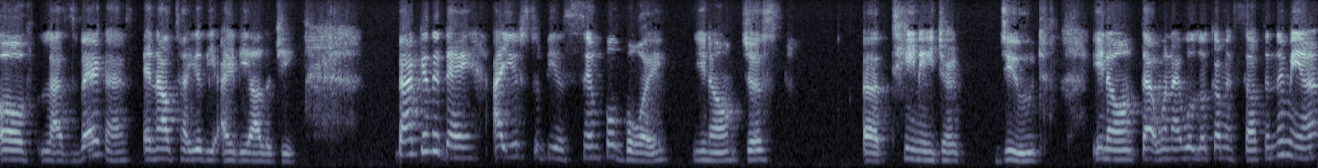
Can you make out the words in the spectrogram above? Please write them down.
of Las Vegas. And I'll tell you the ideology. Back in the day, I used to be a simple boy, you know, just a teenager dude, you know, that when I will look at myself in the mirror,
